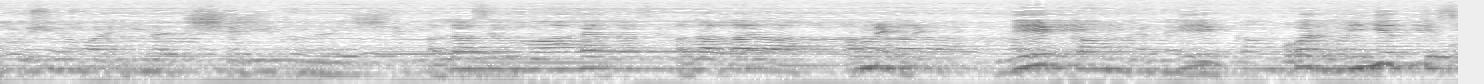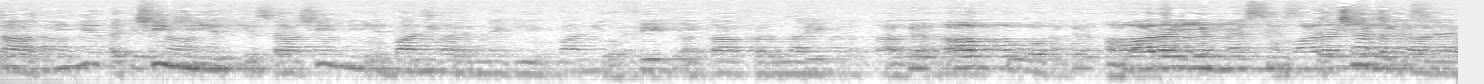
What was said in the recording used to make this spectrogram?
खुशियों के अंदर शरीक होंगे अल्लाह से दुआ है अल्लाह ताला हमें नेक काम करने की और नियत के साथ अच्छी नियत के साथ कुर्बानी करने की तौफीक अता फरमाए। अगर आपको हमारा ये मैसेज अच्छा लगा है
